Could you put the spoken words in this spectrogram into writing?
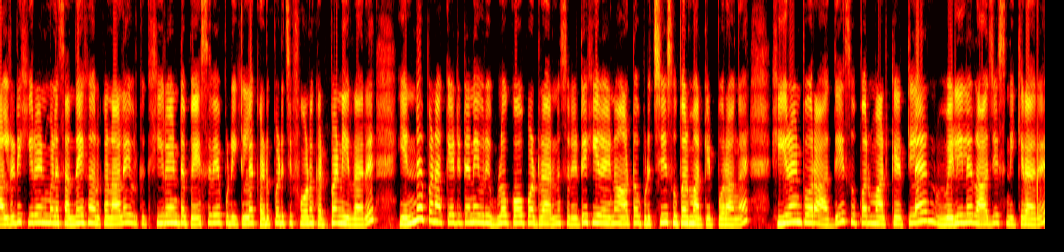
ஆல்ரெடி ஹீரோயின் மேலே சந்தேகம் இருக்கனால இவருக்கு ஹீரோயின்கிட்ட பேசவே பிடிக்கல. கடுப்படிச்சு ஃபோனை கட் பண்ணிடுறாரு. என்ன இப்போ நான் கேட்டுட்டேனே இவர் இவ்வளோ கோவப்படுறாருன்னு சொல்லிட்டு ஹீரோயினும் ஆட்டோ பிடிச்சி சூப்பர் மார்க்கெட் போகிறாங்க ஹீரோயின் போகிற அதே சூப்பர் மார்க்கெட்டில் வெளியில் ராஜேஷ் நிற்கிறாரு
